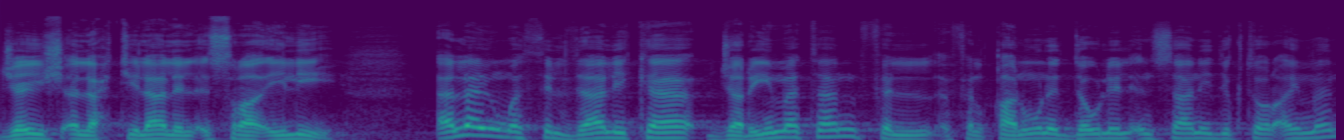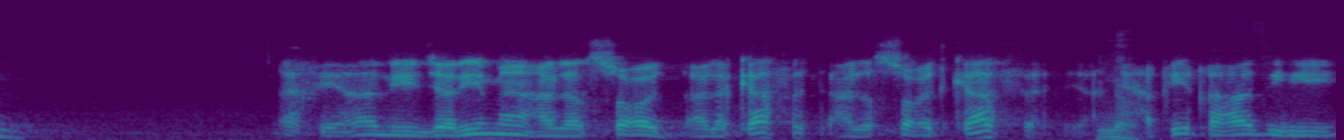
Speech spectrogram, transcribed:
جيش الاحتلال الإسرائيلي ألا يمثل ذلك جريمة في القانون الدولي الإنساني دكتور أيمن؟ أخي هذه جريمة على الصعد على كافة على الصعد كافة. يعني نعم. حقيقة هذه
